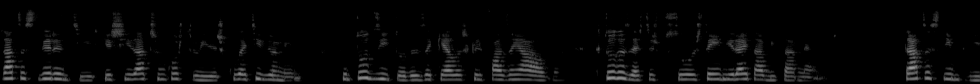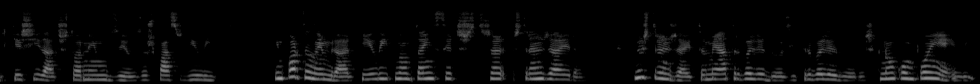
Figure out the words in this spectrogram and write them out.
Trata-se de garantir que as cidades são construídas coletivamente por todos e todas aquelas que lhe fazem a alma, que todas estas pessoas têm direito a habitar nelas. Trata-se de impedir que as cidades tornem museus ou espaços de elite. Importa lembrar que a elite não tem de ser estrangeira. No estrangeiro também há trabalhadores e trabalhadoras que não compõem a elite.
